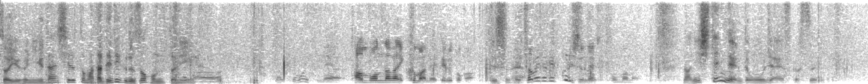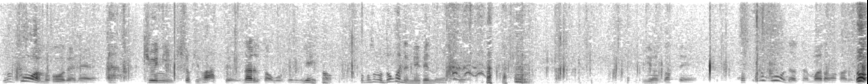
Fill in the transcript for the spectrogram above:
そういう風に油断してるとまた出てくるぞ本当に。すごいですね。田んぼの中にクマ寝てるとか。ですね。めちゃめちゃびっくりしてないですかそんなの。何してんねんって思うじゃないですか普通に向こうは向こうでね急に来ときわーってなるとは思うけど。いやいやそもそもどこで寝てんのよって。いやだってこっちの方だったらまだわかる。お言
